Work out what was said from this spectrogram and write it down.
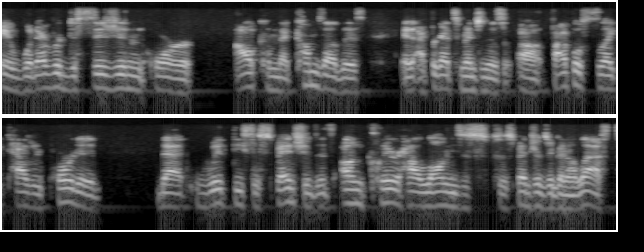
in whatever decision or outcome that comes out of this. And I forgot to mention this. Uh, Fightful Select has reported that with these suspensions, it's unclear how long these suspensions are going to last.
